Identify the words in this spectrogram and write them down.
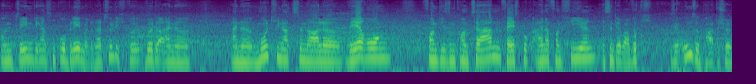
und sehen die ganzen Probleme. Und natürlich würde eine, eine multinationale Währung von diesen Konzernen, Facebook einer von vielen, es sind aber wirklich sehr unsympathische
